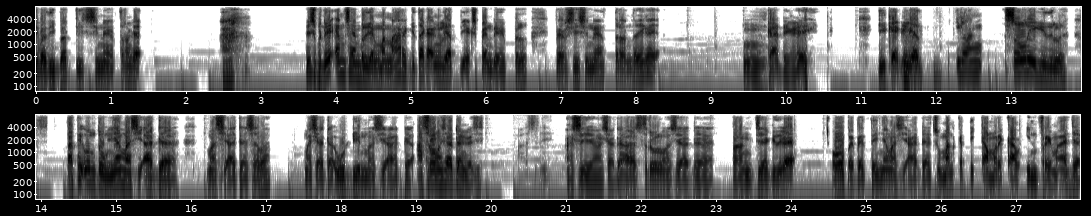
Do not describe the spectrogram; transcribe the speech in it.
tiba-tiba di sinetron kayak, hah? Ini sebenarnya ensemble yang menarik. Kita kayak ngelihat di Expendable versi sinetron, tapi kayak enggak deh kayak. Jadi kayak ngelihat hilang soulnya gitu loh. Tapi untungnya masih ada, masih ada siapa? Masih ada Udin, masih ada Asrul masih ada nggak sih? Masih. Masih ya, masih ada Asrul, masih ada Bang Jack gitu kayak oh PPT-nya masih ada. Cuman ketika mereka in frame aja.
